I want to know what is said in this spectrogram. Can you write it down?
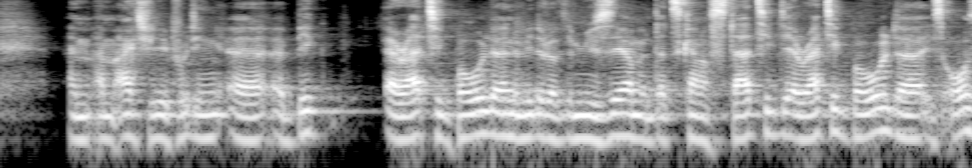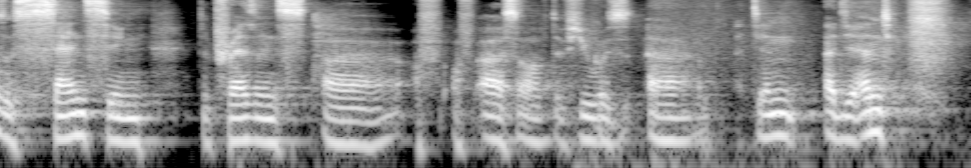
I'm, I'm actually putting a, a big erratic boulder in the middle of the museum and that's kind of static. The erratic boulder is also sensing the presence uh, of, of us or of the viewers. Uh, at, the end, at the end,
